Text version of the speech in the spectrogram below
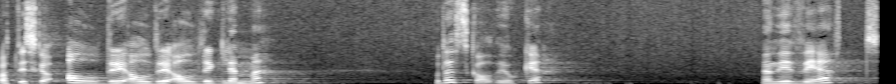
og at vi skal aldri, aldri, aldri glemme. Og det skal vi jo ikke. Men vi vet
